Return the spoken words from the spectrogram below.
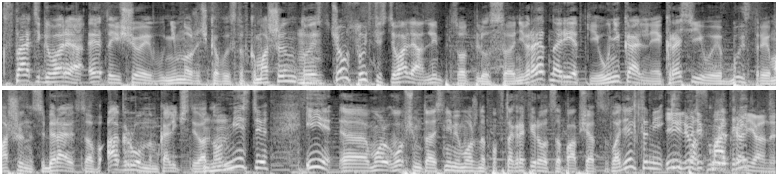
кстати говоря, это еще и немножечко выставка машин. То есть в чем суть фестиваля Unlim 500+. Невероятно редкие, уникальные, красивые, быстрые машины собираются в огромном количестве в одном месте. И, э, в общем-то, с ними можно пофотографироваться, пообщаться с владельцами. И люди курят кальяны.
